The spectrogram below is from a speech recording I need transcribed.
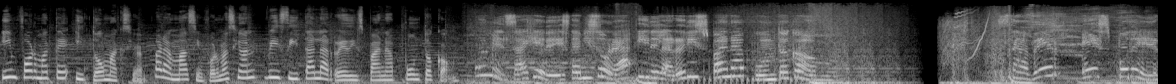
infórmate y toma acción. Para más información, visita la redhispana.com. Un mensaje de esta emisora y de la redhispana.com. Saber es poder.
